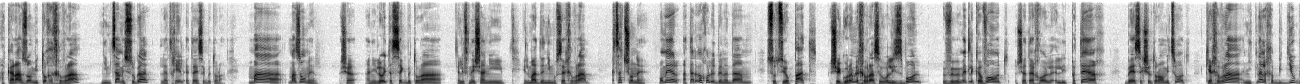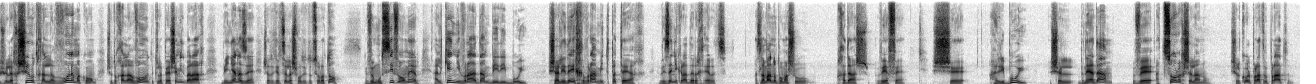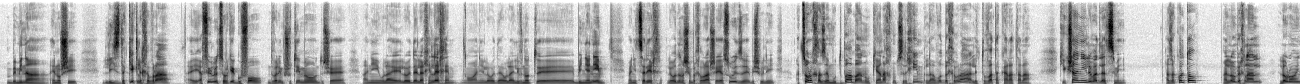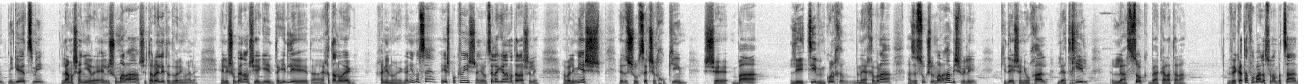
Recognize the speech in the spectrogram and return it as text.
הכרה זו מתוך החברה, נמצא מסוגל להתחיל את העסק בתורה. מה, מה זה אומר? שאני לא אתעסק בתורה לפני שאני אלמד נימוסי חברה, קצת שונה. אומר, אתה לא יכול להיות בן אדם סוציופט שגורם לחברה סביבו לסבול, ובאמת לקוות שאתה יכול להתפתח בעסק של תורה ומצוות. כי החברה ניתנה לך בדיוק בשביל להכשיר אותך לבוא למקום שתוכל לעבוד כלפי השם יתברך בעניין הזה שאתה תרצה להשוות את צורתו. ומוסיף ואומר, על כן נברא האדם בריבוי, שעל ידי חברה מתפתח. וזה נקרא דרך ארץ. אז למדנו פה משהו חדש ויפה, שהריבוי של בני אדם והצורך שלנו, של כל פרט ופרט במין האנושי, להזדקק לחברה, אפילו לצורכי גופו, דברים פשוטים מאוד, שאני אולי לא יודע להכין לחם, או אני לא יודע אולי לבנות אה, בניינים, ואני צריך לעוד אנשים בחברה שיעשו את זה בשבילי, הצורך הזה מוטבע בנו כי אנחנו צריכים לעבוד בחברה לטובת הכרת הרע. כי כשאני לבד לעצמי, אז הכל טוב. אני לא בכלל, לא רואה את ניגי עצמי. למה שאני אראה? אין לי שום מראה שתראה לי את הדברים האלה. אין לי שום בן אדם שיגיד, תגיד לי, אתה, איך אתה נוהג? איך אני נוהג? אני נוסע, יש פה כביש, אני רוצה להגיע למטרה שלי. אבל אם יש איזשהו סט של חוקים שבא להיטיב עם כל בני החברה, אז זה סוג של מראה בשבילי כדי שאני אוכל להתחיל לעסוק בהכרת הרע. וכתב פה בעל הסולם בצד,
